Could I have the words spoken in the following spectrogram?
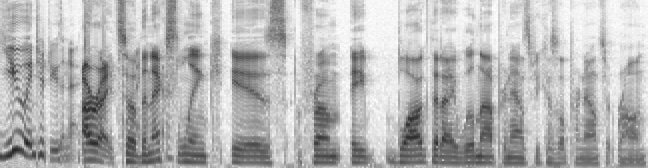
You introduce the next. All right, so the next link is from a blog that I will not pronounce because I'll pronounce it wrong.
